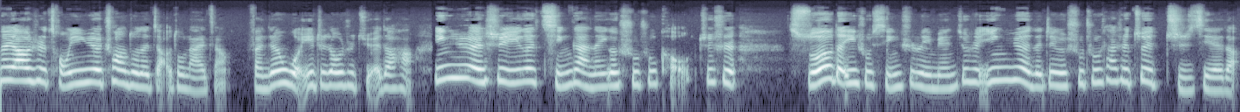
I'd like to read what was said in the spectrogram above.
那要是从音乐创作的角度来讲，反正我一直都是觉得哈，音乐是一个情感的一个输出口，就是所有的艺术形式里面，就是音乐的这个输出，它是最直接的。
